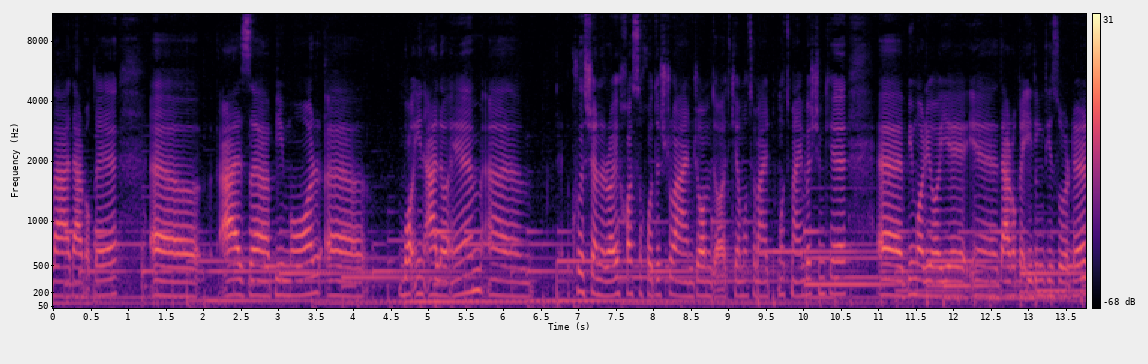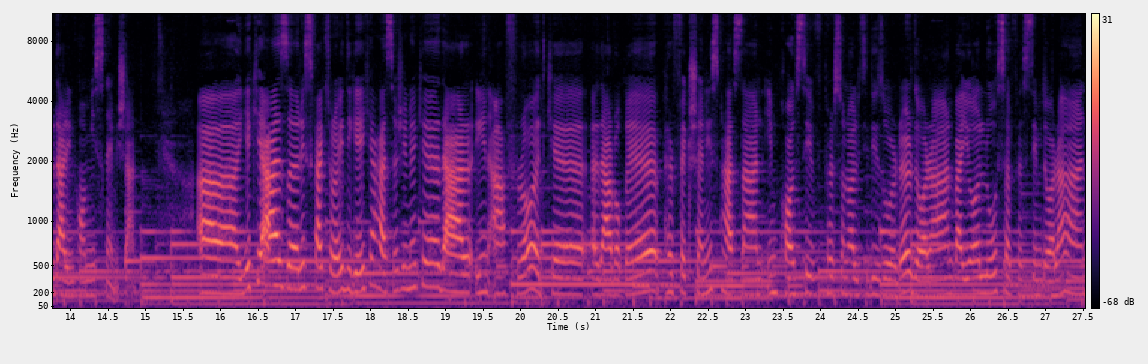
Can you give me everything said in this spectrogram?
و در واقع از بیمار با این علائم کوشنرهای خاص خودش رو انجام داد که مطمئن باشیم که بیماری های در واقع eating disorder در اینها miss نمیشن. یکی از risk factor های دیگه ای که هستش اینه که در این افراد که در واقع perfectionism هستن impulsive personality disorder دارن و یا low self-esteem دارن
